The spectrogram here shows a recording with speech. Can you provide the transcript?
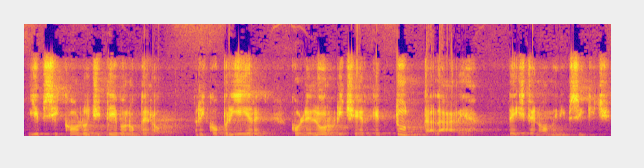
gli psicologi devono però ricoprire con le loro ricerche tutta l'area dei fenomeni psichici,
